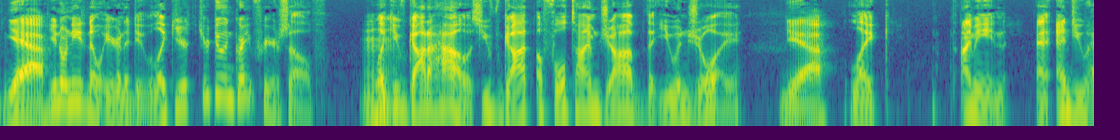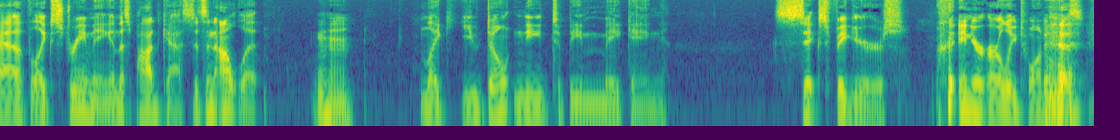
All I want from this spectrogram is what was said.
yeah You don't need to know what you're gonna do. Like you're you're doing great for yourself. Mm-hmm. Like you've got a house, you've got a full time job that you enjoy. yeah Like, I mean, and, and you have like streaming and this podcast. It's an outlet. mm-hmm. Like you don't need to be making six figures in your early twenties.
